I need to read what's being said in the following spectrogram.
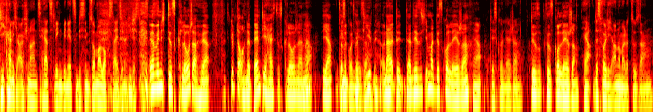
die kann ich euch noch ans Herz legen, wenn ihr jetzt ein bisschen im Sommerloch seid und nicht wisst, was Immer wenn ich Disclosure höre, es gibt da auch eine Band, die heißt Disclosure, ne? Ja. so Disco Laser. Und da, da lese ich immer Disco Leisure. Ja, Disco Leisure. Dis, Disco Leisure. Ja, das wollte ich auch nochmal dazu sagen.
